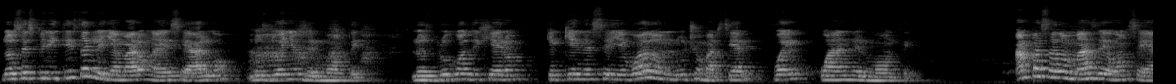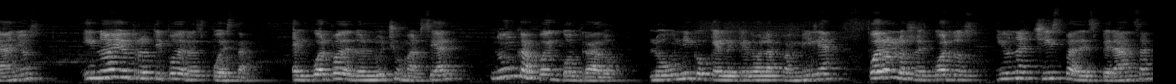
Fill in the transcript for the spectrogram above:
Los espiritistas le llamaron a ese algo los dueños del monte. Los brujos dijeron que quien se llevó a don Lucho Marcial fue Juan del Monte. Han pasado más de 11 años y no hay otro tipo de respuesta. El cuerpo de don Lucho Marcial nunca fue encontrado. Lo único que le quedó a la familia fueron los recuerdos y una chispa de esperanza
